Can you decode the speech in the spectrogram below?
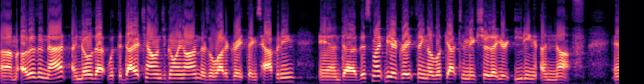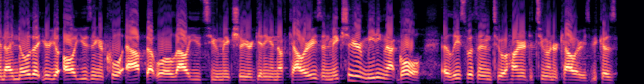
Um, other than that, I know that with the diet challenge going on, there's a lot of great things happening. And uh, this might be a great thing to look at to make sure that you're eating enough. And I know that you're all using a cool app that will allow you to make sure you're getting enough calories and make sure you're meeting that goal, at least within to 100 to 200 calories, because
